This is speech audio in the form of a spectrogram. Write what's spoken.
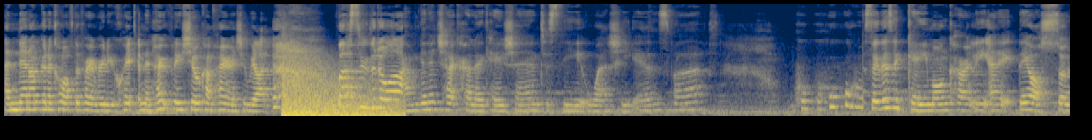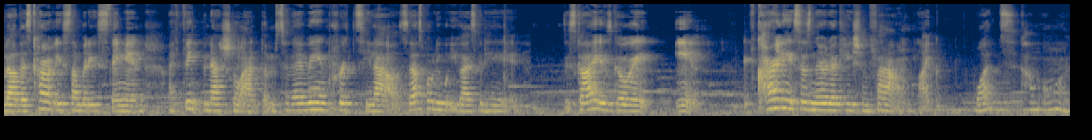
and then I'm gonna come off the phone really quick, and then hopefully she'll come home and she'll be like, bust through the door. I'm gonna check her location to see where she is first. So there's a game on currently and it, they are so loud. There's currently somebody singing, I think the national anthem. So they're being pretty loud. So that's probably what you guys could hear. This guy is going in. Currently it says no location found. Like, what? Come on.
